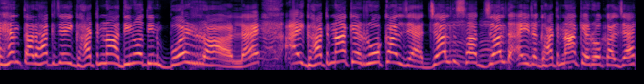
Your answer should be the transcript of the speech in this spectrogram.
एहन तरहक जे ई घटना दिनों दिन बढ़ि रहल अइ एहि घटनाके रोकल जाय जल्दसँ जल्द एहि घटनाके रोकल जाय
